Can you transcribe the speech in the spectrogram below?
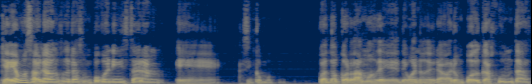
que habíamos hablado nosotras un poco en Instagram, eh, así como cuando acordamos de, de, bueno, de grabar un podcast juntas,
